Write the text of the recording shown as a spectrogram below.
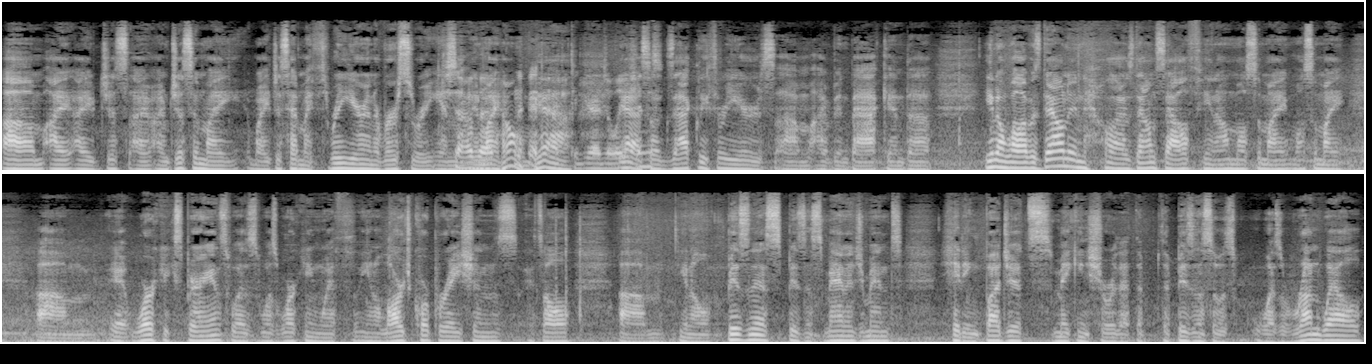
um, I, I just I, I'm just in my I just had my three year anniversary in, in my home. Yeah, Congratulations. Yeah, so exactly three years um, I've been back, and uh, you know while I was down in while I was down south, you know most of my most of my um, it, work experience was was working with you know large corporations. It's all um, you know business business management, hitting budgets, making sure that the, the business was was run well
